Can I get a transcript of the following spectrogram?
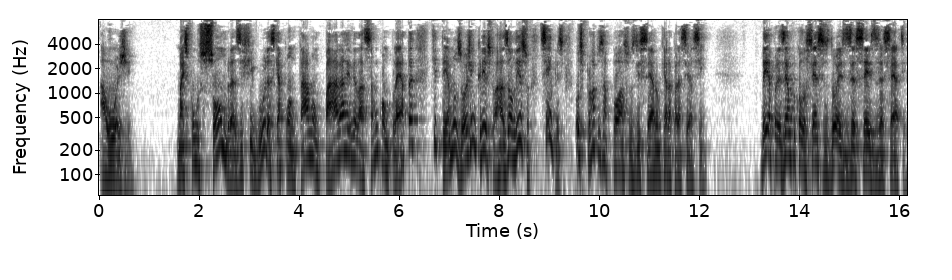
a hoje, mas como sombras e figuras que apontavam para a revelação completa que temos hoje em Cristo. A razão disso? Simples. Os próprios apóstolos disseram que era para ser assim. Leia, por exemplo, Colossenses 2, 16, 17.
